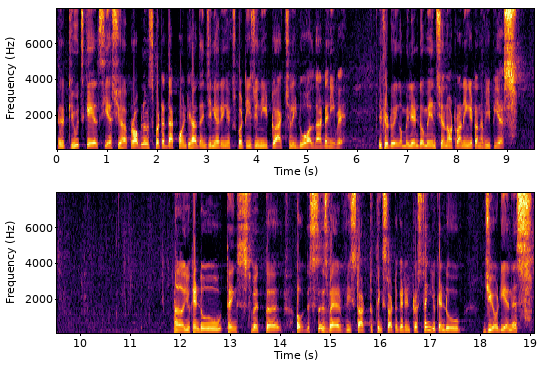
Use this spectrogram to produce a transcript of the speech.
At huge scales, yes, you have problems, but at that point you have the engineering expertise you need to actually do all that anyway. If you're doing a million domains, you're not running it on a VPS. Uh, you can do things with, uh, oh, this is where we start to, things start to get interesting. You can do GeoDNS.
